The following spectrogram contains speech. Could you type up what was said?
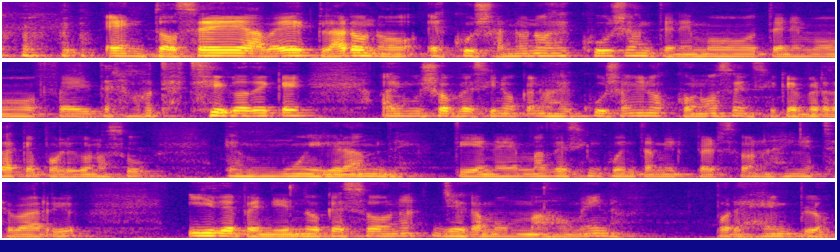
Entonces, a ver, claro, no escuchan, no nos escuchan, tenemos, tenemos fe tenemos testigos de que hay muchos vecinos que nos escuchan y nos conocen. Sí que es verdad que Polígono Sur es muy grande, tiene más de 50.000 personas en este barrio y dependiendo qué zona llegamos más o menos. Por ejemplo,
